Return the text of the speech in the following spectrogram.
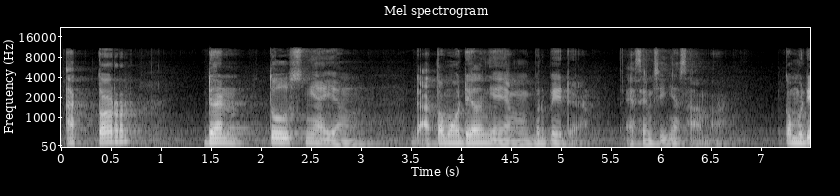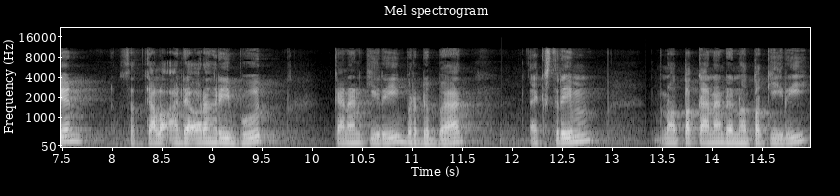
Aktor dan toolsnya yang atau modelnya yang berbeda. Esensinya sama. Kemudian kalau ada orang ribut, kanan kiri berdebat ekstrim notok kanan dan notok kiri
